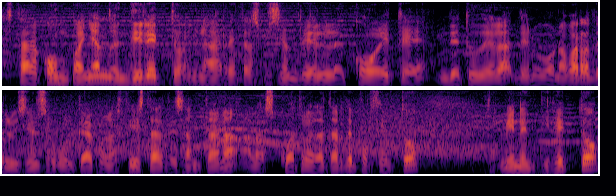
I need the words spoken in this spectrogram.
estar acompañando en directo en la retransmisión del cohete de Tudela. De nuevo Navarra Televisión se vuelca con las fiestas de Santana a las 4 de la tarde, por cierto, también en directo.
